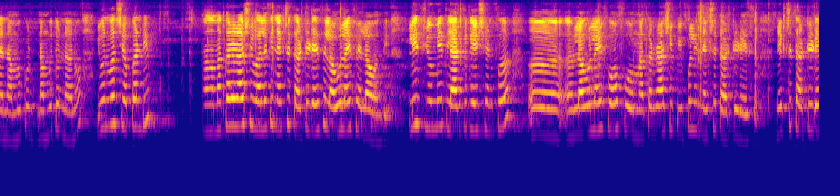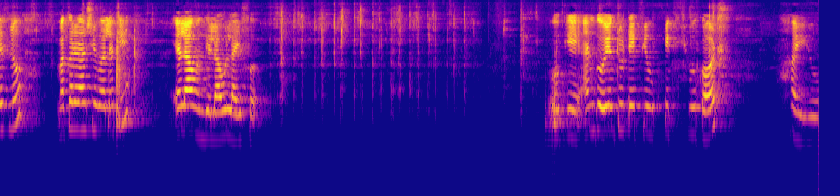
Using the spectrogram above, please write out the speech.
నేను నమ్ముకు నమ్ముతున్నాను. యూనివర్స్ చెప్పండి. మకర రాశి వాళ్ళకి next thirty days love life ఎలా ఉంది? Please you me clarification for love life of Makara rashi people in next thirty days next thirty డేస్లో మకర రాశి వాళ్ళకి ఎలా ఉంది love life okay I'm going to take few pick few cards అయ్యో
